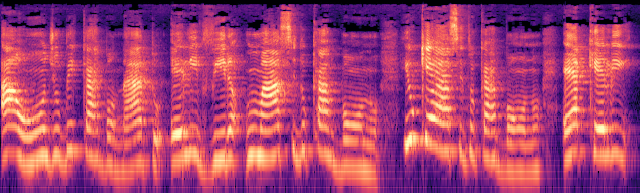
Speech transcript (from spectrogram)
aonde o bicarbonato ele vira um ácido carbono. E o que é ácido carbono? É aquele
